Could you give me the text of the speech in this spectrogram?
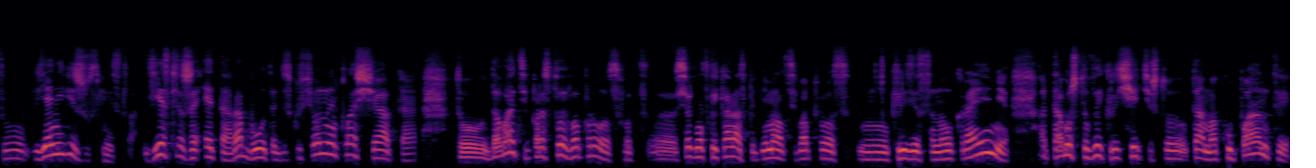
то я не вижу смысла. Если же это работа, дискуссионная площадка, то давайте простой вопрос. Вот э, сегодня несколько раз поднимался вопрос кризиса на Украине. От того, что вы кричите, что там оккупанты,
